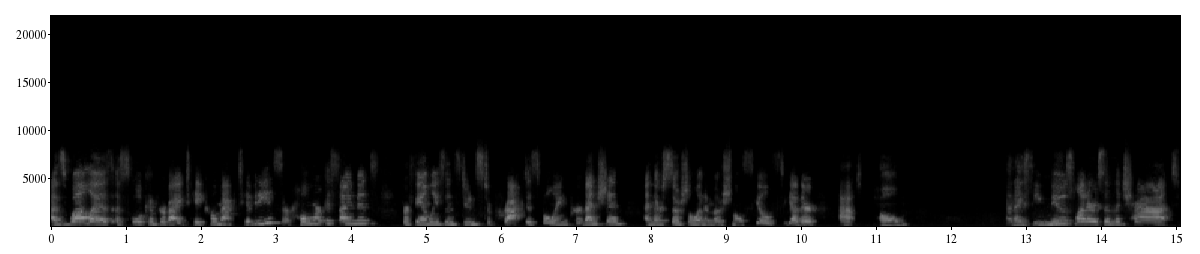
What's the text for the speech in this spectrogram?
as well as a school can provide take-home activities or homework assignments for families and students to practice bullying prevention and their social and emotional skills together at home. And I see newsletters in the chat.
